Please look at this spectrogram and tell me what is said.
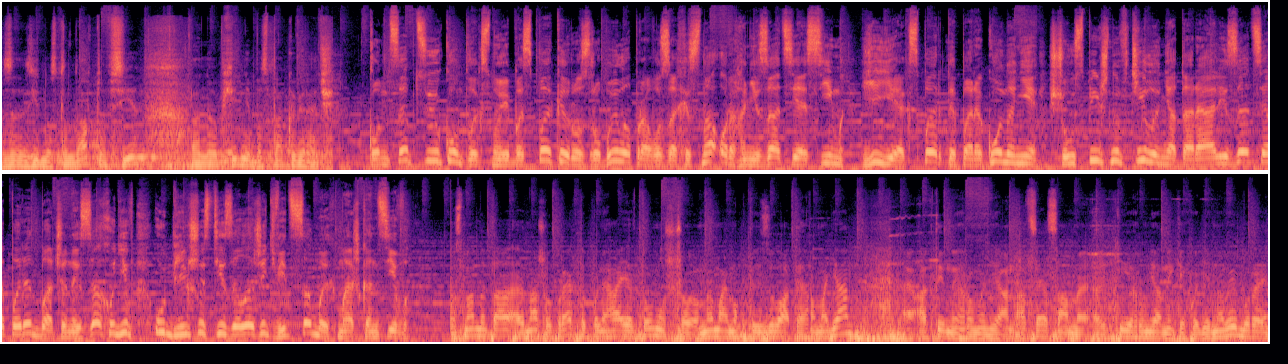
згідно стандарту всі е, необхідні безпекові речі. Концепцію комплексної безпеки розробила правозахисна організація СІМ. Її експерти переконані, що успішне втілення та реалізація передбачених заходів у більшості залежить від самих мешканців. Основна мета нашого проекту полягає в тому, що ми маємо активізувати громадян, е, активних громадян. А це саме ті громадяни, які ходять на вибори,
